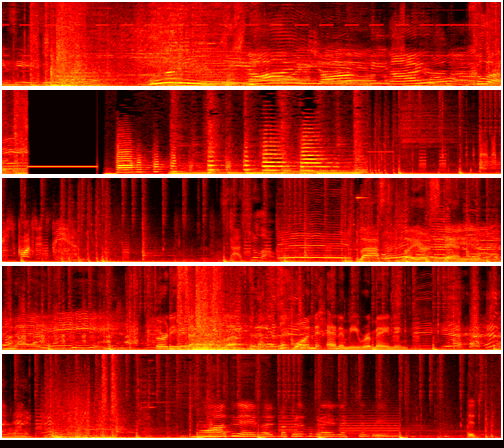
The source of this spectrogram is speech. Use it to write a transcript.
इजी है इजी हो जाएगा नाइस नाइस Clutch. Last player standing. नहीं 30 seconds left. One enemy remaining. भाग रहे हैं भाई पकड़े पकड़े अलग चल रही है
